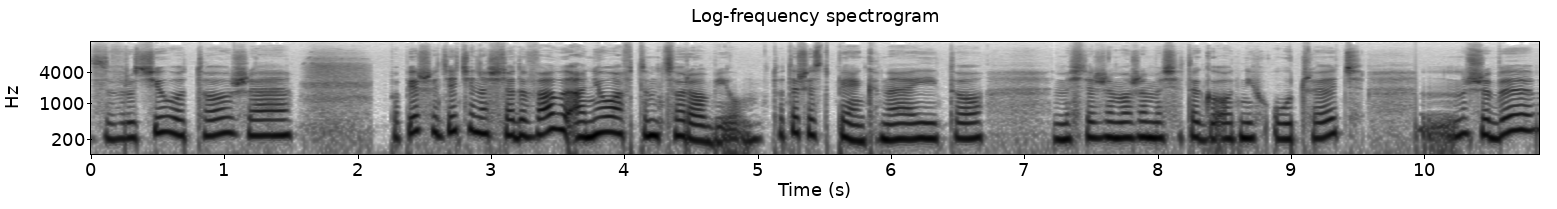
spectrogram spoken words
zwróciło to, że po pierwsze dzieci naśladowały anioła w tym, co robił. To też jest piękne i to myślę, że możemy się tego od nich uczyć, żeby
